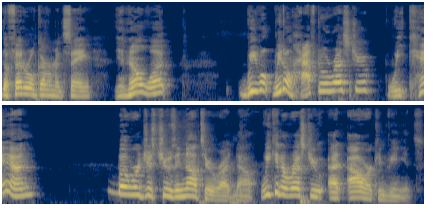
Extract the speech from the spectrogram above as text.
the federal government saying, you know what, we will, we don't have to arrest you. We can, but we're just choosing not to right now. We can arrest you at our convenience.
